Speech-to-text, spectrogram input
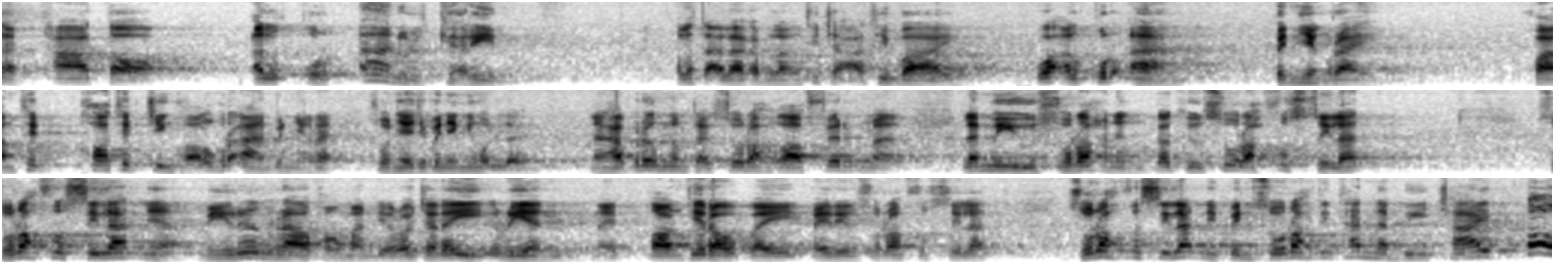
ศรัทธาต่อ อัลกุรอานุลกิริมอัลลอฮฺตะลากำลังที่จะอธิบายว่าอัลกุรอานเป็นอย่างไร ความเท็จข้อเท็จจริงของอัลกุรอานเป็นอย่างไร ส่วนใหญ่จะเป็นอย่างนี้หมดเลยนะครับเริ่มตั้งแต่สุรษกอฟิรมาและมีอยู่สุรษหนึ่งก็คือสุรษฟุสิลัตสุรษฟุสิลัตเนี่ยมีเรื่องราวของมันเดี๋ยวเราจะได้เรียนในตอนที่เราไปไปเรียนสุรษฟุสิลัตสุรษฟุสิลัตนี่เป็นสุรษที่ท่านนบีใช้โต้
